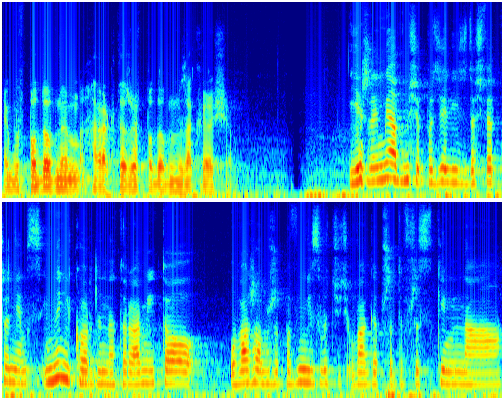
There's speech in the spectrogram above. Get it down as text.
jakby w podobnym charakterze, w podobnym zakresie. Jeżeli miałabym się podzielić doświadczeniem z innymi koordynatorami, to uważam, że powinni zwrócić uwagę przede wszystkim na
